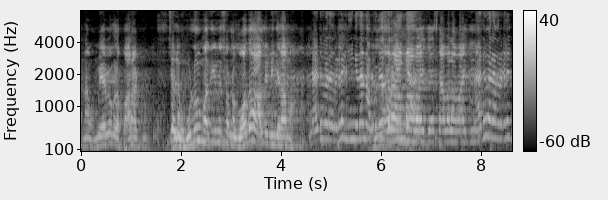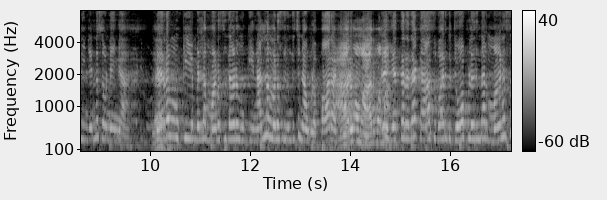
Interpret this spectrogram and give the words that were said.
ஆனா உண்மையாவே உங்களை பாராட்டணும். என்ன முழு மதியம்னு சொன்ன மொத ஆளு நீங்க நடுவர் அவர்களே நீங்க தான் அப்பவே சொன்னீங்க. நடுவர் அவர்களே நீங்க என்ன சொன்னீங்க? நிறம் முக்கியம் இல்ல மனசுதான முக்கியம். நல்ல மனசு இருந்துச்சு நான் உங்களை பாராட்டுறேன் ஏய், எத்தனைதான் காசு பாருங்க ஜோப்ல இருந்தாலும் மனசு.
